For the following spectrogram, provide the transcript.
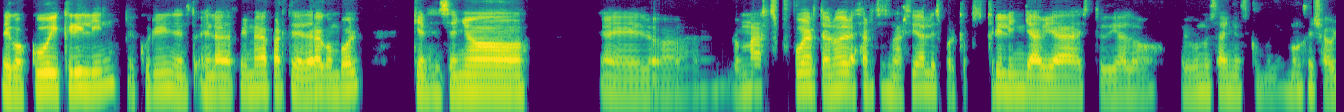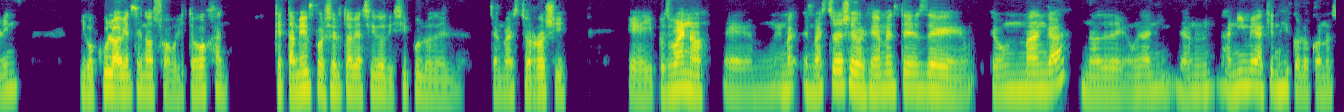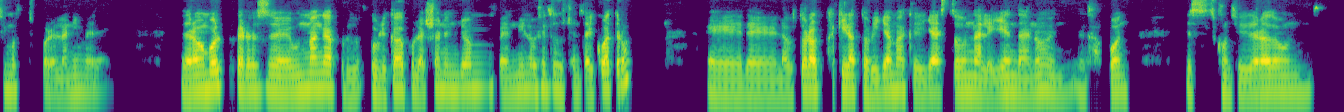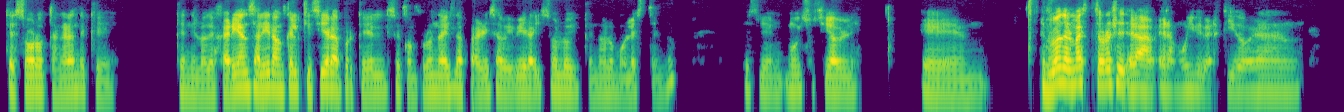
de Goku y Krillin, de Krillin en, la primera parte de Dragon Ball, quien les enseñó eh, lo, lo más fuerte ¿no? de las artes marciales, porque pues, Krillin ya había estudiado algunos años como el monje Shaolin, y Goku lo había entrenado su abuelito Gohan, que también, por cierto, había sido discípulo del, del maestro Roshi. Eh, y pues bueno, eh, el, ma- el maestro Roshi originalmente es de, de un manga, no de un, ani- de un anime. Aquí en México lo conocimos por el anime de, de Dragon Ball, pero es eh, un manga publicado por la Shonen Jump en 1984 eh, del autor Akira Toriyama, que ya es toda una leyenda ¿no? en, Japón. Es considerado un tesoro tan grande que, que ni lo dejarían salir aunque él quisiera, porque él se compró una isla para irse a vivir ahí solo y que no lo molesten. ¿no? Es muy sociable. Eh, y bueno, el maestro Roshi era, era muy divertido, era,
